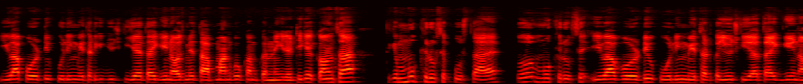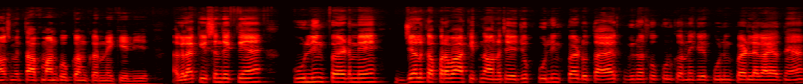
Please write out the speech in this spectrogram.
इवापोरेटिव कूलिंग मेथड की यूज़ किया जाता है ग्रीन हाउस में तापमान को कम करने के लिए, ठीक है? कौन सा? ठीक है, मुख्य रूप से पूछता है तो मुख्य रूप से इवापोरेटिव कूलिंग मेथड का यूज़ किया जाता है ग्रीन हाउस में तापमान को कम करने के लिए। अगला क्वेश्चन देखते हैं। कूलिंग पैड में जल का प्रवाह कितना होना चाहिए? जो कूलिंग पैड होता है ग्रीन को कूल करने के लिए कूलिंग पैड लगाए जाते हैं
